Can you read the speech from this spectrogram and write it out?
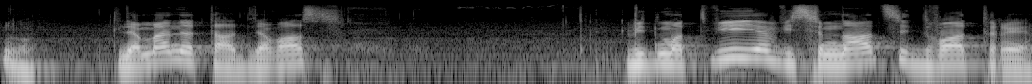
Ну, для мене та, для вас. Від Матвія 18, 2, 3.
